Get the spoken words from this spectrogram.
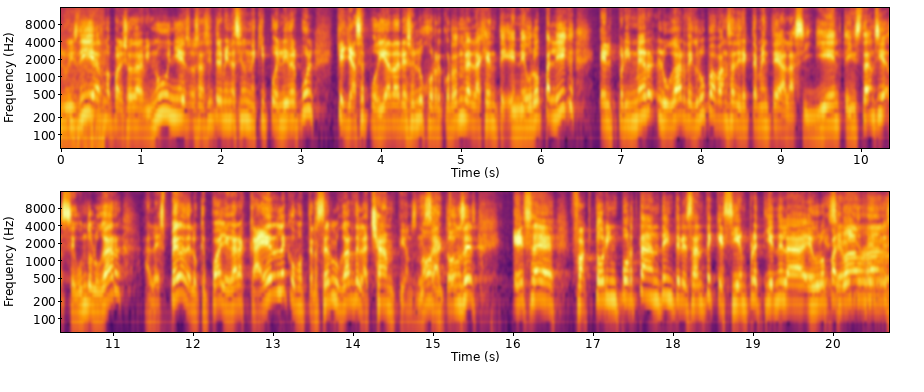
Luis Díaz, no apareció Darwin Núñez, o sea, sí termina siendo un equipo de Liverpool que ya se podía dar ese lujo. Recordándole a la gente, en Europa League, el primer lugar de grupo avanza directamente a la siguiente instancia, segundo lugar, a la espera de lo que pueda llegar a caerle como tercer lugar de la Champions, ¿no? Exacto. Entonces, ese factor importante, interesante que siempre tiene la Que Europa se League. va a ahorrar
